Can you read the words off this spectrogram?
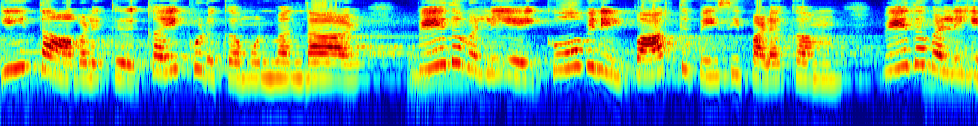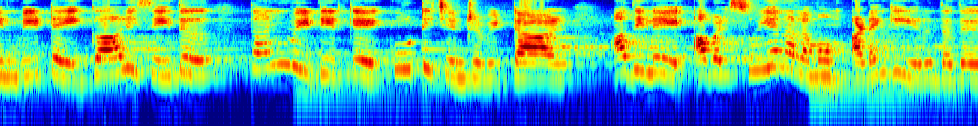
கீதா அவளுக்கு கை கொடுக்க முன்வந்தாள் வேதவள்ளியை கோவிலில் பார்த்து பேசி பழக்கம். வேதவள்ளியின் வீட்டை காலி செய்து தன் வீட்டிற்கே கூட்டிச் சென்று விட்டாள். அதிலே அவள் சுயநலமும் அடங்கி இருந்தது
